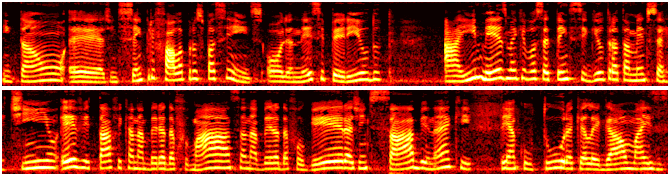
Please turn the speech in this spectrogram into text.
Então, é, a gente sempre fala para os pacientes, olha, nesse período Aí mesmo é que você tem que seguir o tratamento certinho, evitar ficar na beira da fumaça, na beira da fogueira. A gente sabe, né, que tem a cultura que é legal, mas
